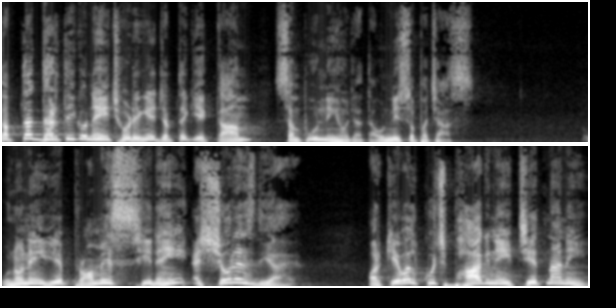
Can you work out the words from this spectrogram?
तब तक धरती को नहीं छोड़ेंगे जब तक ये काम संपूर्ण नहीं हो जाता 1950 उन्होंने ये प्रॉमिस ही नहीं एश्योरेंस दिया है। और केवल कुछ भाग नहीं, चेतना नहीं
